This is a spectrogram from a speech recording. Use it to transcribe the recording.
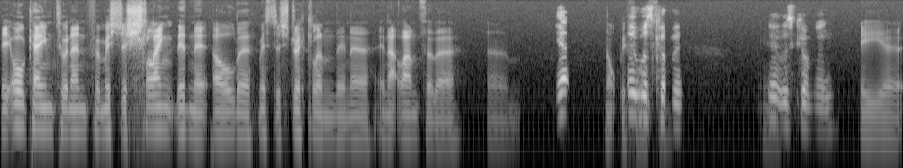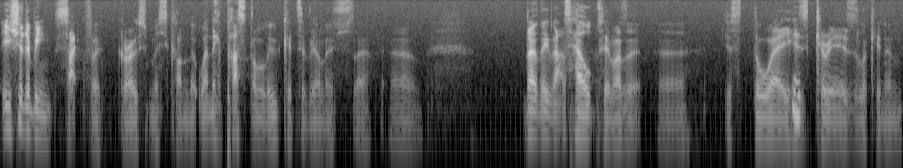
It all came to an end for Mr. Schlenk, didn't it? Old uh, Mr. Strickland in uh, in Atlanta there. Um, Yep. Not before. It was time. coming. Yeah. It was coming. He uh, he should have been sacked for gross misconduct when they passed on Luka. To be honest, so um, don't think that's helped him, has it? Uh, just the way his career is looking and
